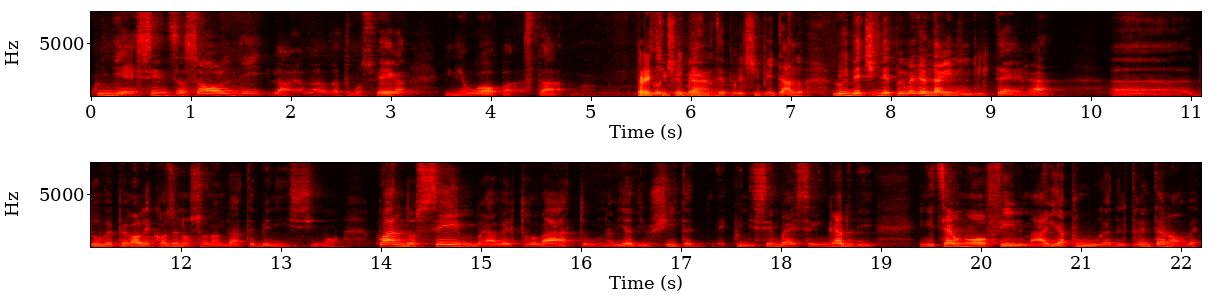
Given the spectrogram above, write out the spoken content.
Quindi è senza soldi, la- la- l'atmosfera in Europa sta Precipitando. velocemente precipitando. Lui decide prima di andare in Inghilterra, eh, dove però le cose non sono andate benissimo, quando sembra aver trovato una via di uscita e quindi sembra essere in grado di iniziare un nuovo film, Aria Pura del 39,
